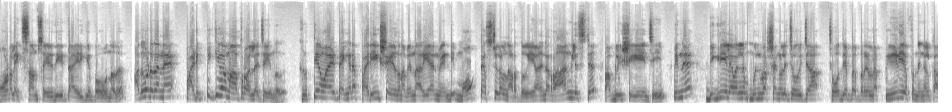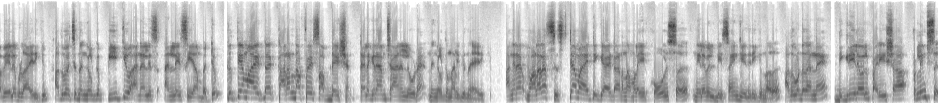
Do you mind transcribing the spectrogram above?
മോഡൽ എക്സാംസ് എഴുതിയിട്ടായിരിക്കും പോകുന്നത്. അതുകൊണ്ട് തന്നെ പഠിപ്പിക്കുക മാത്രമല്ല ചെയ്യുന്നത്. കൃത്യമായിട്ട് എങ്ങനെ പരീക്ഷ എഴുതണം എന്നറിയാൻ വേണ്ടി മോക്ക് ടെസ്റ്റുകൾ നടത്തുകയും അതിന്റെ റാങ്ക് ലിസ്റ്റ് പബ്ലിഷ് ചെയ്യുകയും ചെയ്യും. പിന്നെ ഡിഗ്രി ലെവലിൽ മുൻവർഷങ്ങളിൽ ചോദിച്ച ചോദ്യ പേപ്പറുകളുടെ പി ഡി എഫ് നിങ്ങൾക്ക് അവൈലബിൾ ആയിരിക്കും. അത് വെച്ച് നിങ്ങൾക്ക് പി ക്യു അനാലിസ് അനലൈസ് ചെയ്യാൻ പറ്റും. കൃത്യമായിട്ട് കറണ്ട് അഫയേഴ്സ് അപ്ഡേഷൻ ടെലഗ്രാം ചാനലിലൂടെ നിങ്ങൾക്ക് നൽകുന്നതായിരിക്കും. അങ്ങനെ വളരെ സിസ്റ്റമാറ്റിക് ആയിട്ടാണ് നമ്മൾ ഈ കോഴ്സ് നിലവിൽ ഡിസൈൻ ചെയ്തിരിക്കുന്നത്. അതുകൊണ്ട് തന്നെ ഡിഗ്രി ലെവൽ പരീക്ഷ പ്രിലിംസ്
